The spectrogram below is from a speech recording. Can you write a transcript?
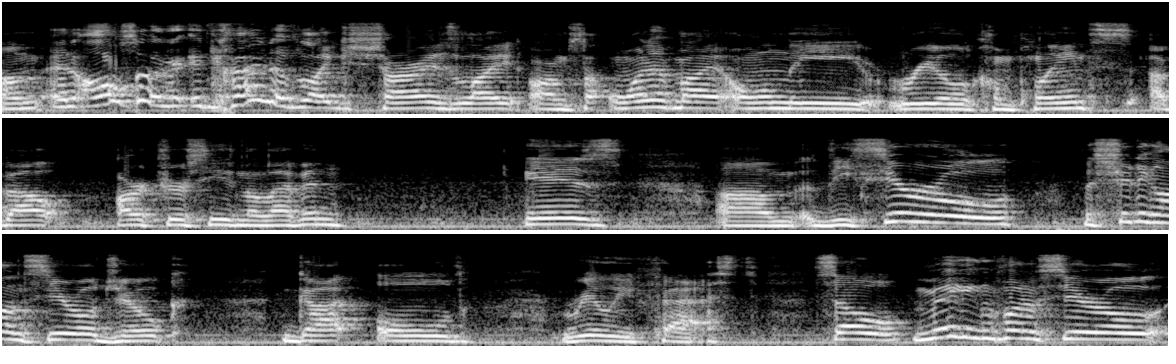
Um, and also it kind of like shines light on some, one of my only real complaints about Archer season eleven is um, the Cyril the shitting on Cyril joke got old really fast. So, making fun of Cyril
